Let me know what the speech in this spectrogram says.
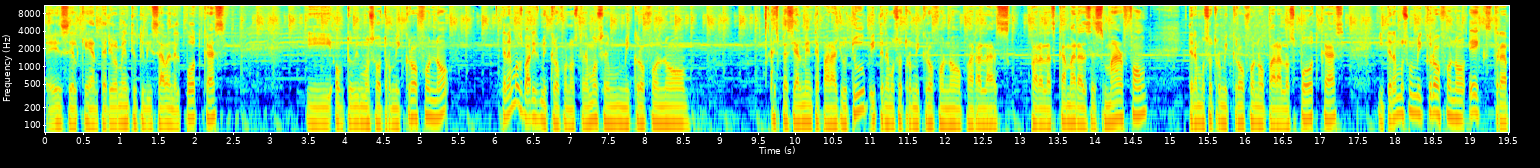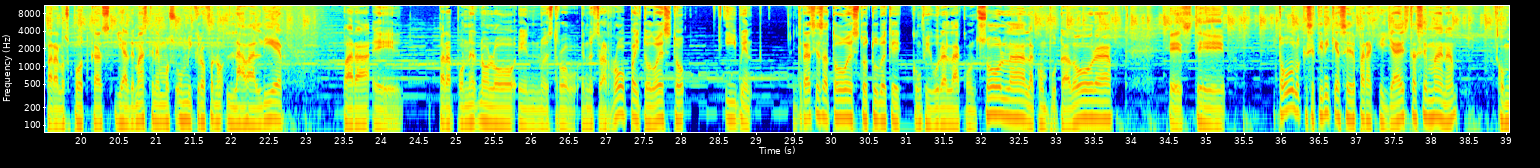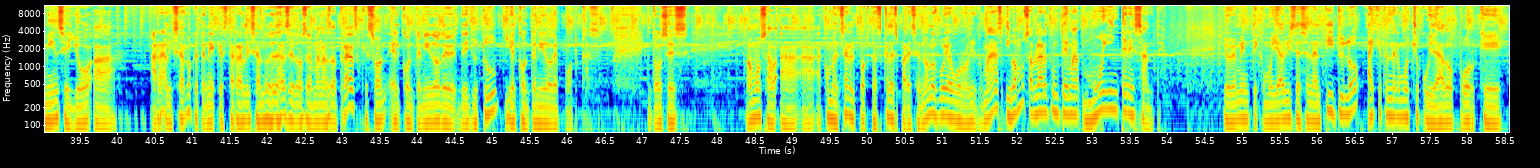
es el que anteriormente utilizaba en el podcast. Y obtuvimos otro micrófono. Tenemos varios micrófonos. Tenemos un micrófono especialmente para YouTube y tenemos otro micrófono para las, para las cámaras de smartphone. Tenemos otro micrófono para los podcasts y tenemos un micrófono extra para los podcasts y además tenemos un micrófono lavalier para, eh, para ponérnoslo en, nuestro, en nuestra ropa y todo esto. Y bien, gracias a todo esto tuve que configurar la consola, la computadora, este, todo lo que se tiene que hacer para que ya esta semana comience yo a, realizar lo que tenía que estar realizando desde hace dos semanas atrás, que son el contenido de, YouTube y el contenido de podcast. Entonces, vamos a, a, a, comenzar el podcast. ¿Qué les parece? No los voy a aburrir más y vamos a hablar de un tema muy interesante. Y obviamente, como ya viste en el título, hay que tener mucho cuidado porque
